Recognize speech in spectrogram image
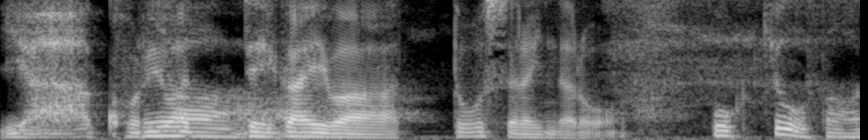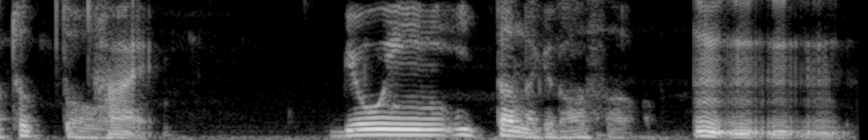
いやー、これはでかいわ。どうしたらいいんだろ僕今日さ、ちょっとう。、はい。病院行ったんだけど、朝。うんうんうんうん。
